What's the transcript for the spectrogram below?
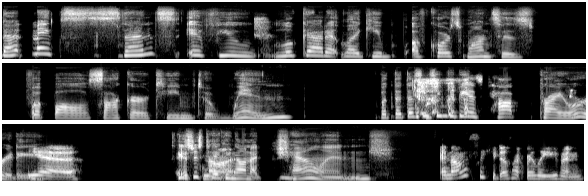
That makes sense if you look at it like he, of course, wants his football soccer team to win, but that doesn't seem to be his top priority. Yeah, he's it's just taking on a challenge. and honestly, he doesn't really even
